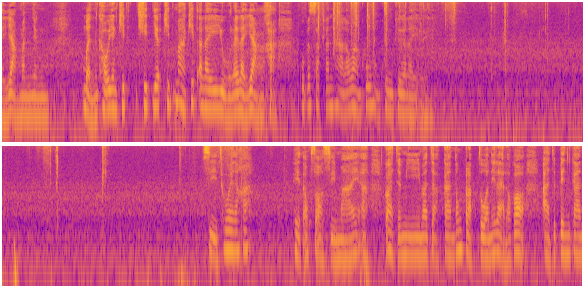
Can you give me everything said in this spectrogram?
ลาย ๆ อย่างมันยังเหมือนเขายังคิดคิดเยอะคิดมากคิดอะไรอยู่หลาย ๆ อย่างอะค่ะ อุปสรรคปัญหาระหว่างคู่ของคุณคืออะไรเอ่ยสี่ถ้วยนะคะ เพจออฟสอดสีไม้อะก็อาจจะมีมาจากการต้องปรับตัวนี่แหละ แล้วก็อาจจะเป็นการ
